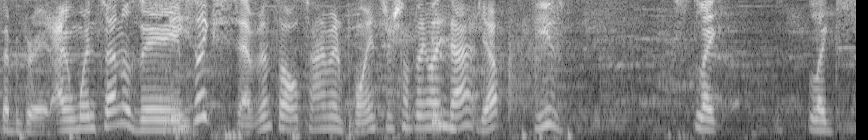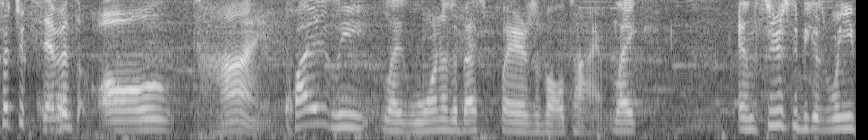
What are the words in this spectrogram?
That'd be great. I when San Jose. He's like seventh all time in points or something like that. Yep. He's like like such a Seventh all time. quietly like one of the best players of all time. Like, and seriously, because when you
